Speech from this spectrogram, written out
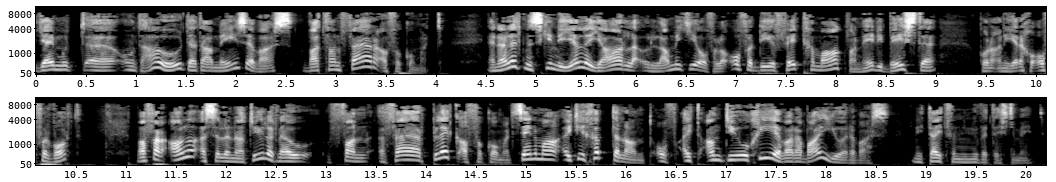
Jy moet uh, onthou dat daar mense was wat van ver af gekom het. En hulle het miskien die hele jaar 'n lammetjie of hulle offerdier vet gemaak want net die beste kon aan die Here geoffer word. Maar veral as hulle natuurlik nou van 'n ver plek af gekom het, sê net maar uit Egipte land of uit Antiochië waar daar baie Jode was in die tyd van die Nuwe Testament.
